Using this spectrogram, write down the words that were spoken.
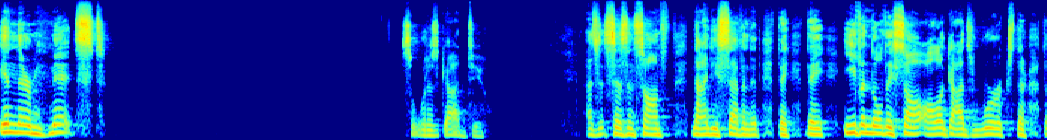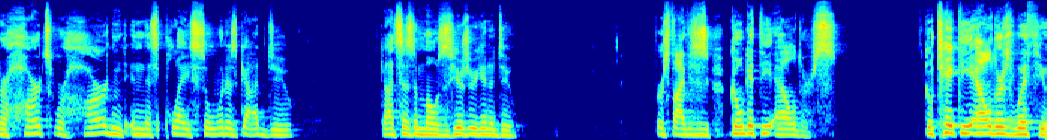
in their midst. So, what does God do? As it says in Psalm 97, that they, they even though they saw all of God's works, their, their hearts were hardened in this place. So, what does God do? God says to Moses, Here's what you're going to do. Verse 5, he says, Go get the elders. Go take the elders with you.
